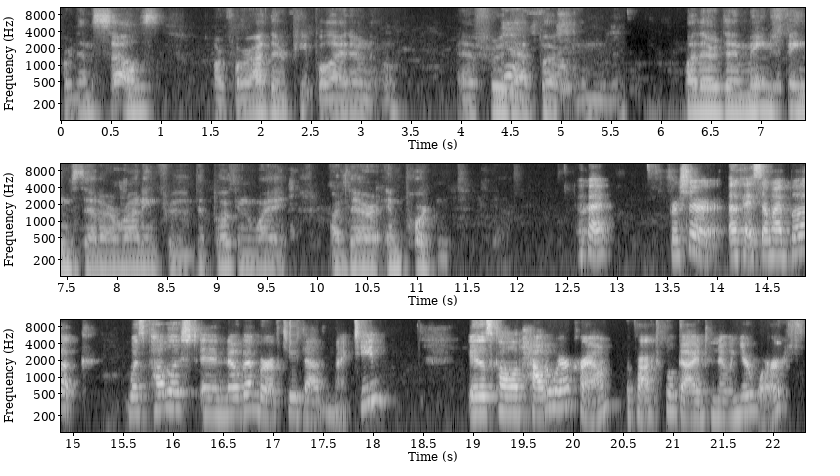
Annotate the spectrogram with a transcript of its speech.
for themselves or for other people? I don't know, uh, through yeah. that book, and what are the main themes that are running through the book, and why are they important? Okay, for sure. Okay, so my book was published in November of 2019. It is called How to Wear a Crown, a practical guide to knowing your worth.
